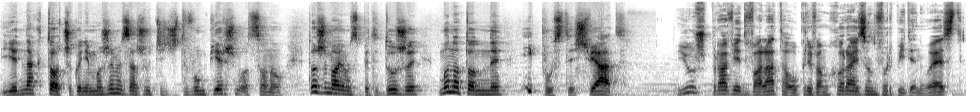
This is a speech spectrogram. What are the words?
Jednak to, czego nie możemy zarzucić dwóm pierwszym odsłonom, to że mają zbyt duży, monotonny i pusty świat. Już prawie dwa lata ukrywam Horizon Forbidden West.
